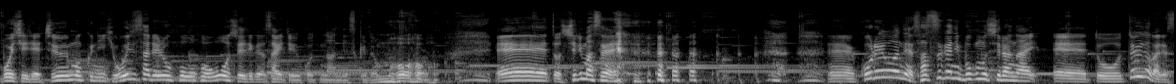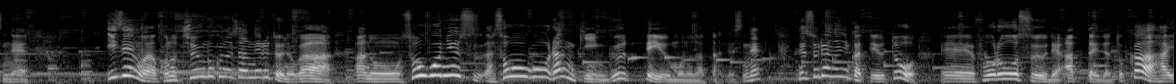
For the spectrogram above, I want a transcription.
Voicy で注目に表示される方法を教えてくださいということなんですけども、えーと、知りません。えー、これはね、さすがに僕も知らない。えーと、というのがですね、以前はこの注目のチャンネルというのが、あの、総合ニュース、あ総合ランキングっていうものだったんですね。で、それは何かっていうと、えー、フォロー数であったりだとか、配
